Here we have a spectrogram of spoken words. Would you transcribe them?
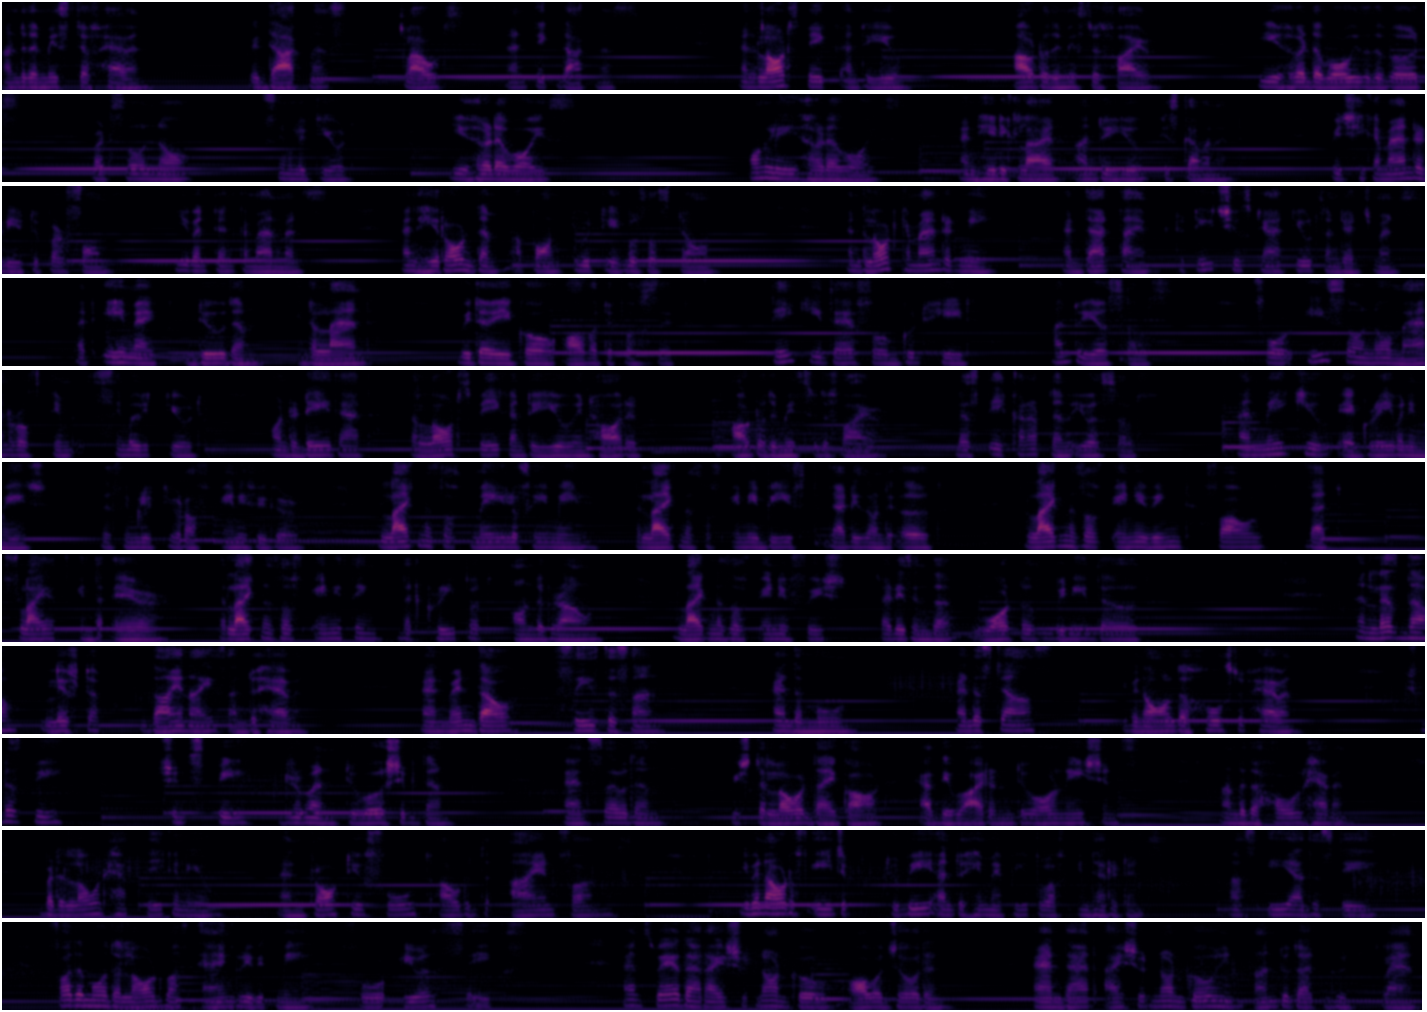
under the midst of heaven, with darkness, clouds, and thick darkness. And the Lord spake unto you out of the midst of fire. Ye heard the voice of the words, but saw no similitude. Ye heard a voice, only ye heard a voice, and he declared unto you his covenant, which he commanded you to perform, even ten commandments, and he wrote them upon two tables of stone. And the Lord commanded me at that time to teach you statutes and judgments, that ye might do them in the land whither ye go over to possess it. Take ye therefore good heed unto yourselves, for ye saw no manner of similitude on the day that the Lord spake unto you in Horeb out of the midst of the fire, lest ye corrupt them yourselves, and make you a graven image, the similitude of any figure, the likeness of male or female, the likeness of any beast that is on the earth, the likeness of any winged fowl that flieth in the air, the likeness of anything that creepeth on the ground, the likeness of any fish that is in the waters beneath the earth. And lest thou lift up thine eyes unto heaven, and when thou seest the sun and the moon and the stars, even all the host of heaven, shouldst be shouldst be driven to worship them and serve them, which the Lord thy God hath divided unto all nations under the whole heaven. But the Lord hath taken you and brought you forth out of the iron furnace, even out of Egypt, to be unto him a people of inheritance, as ye are this day. Furthermore, the Lord was angry with me for your sakes, and sware that I should not go over Jordan, and that I should not go in unto that good land,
